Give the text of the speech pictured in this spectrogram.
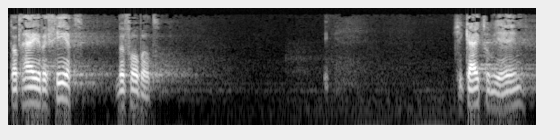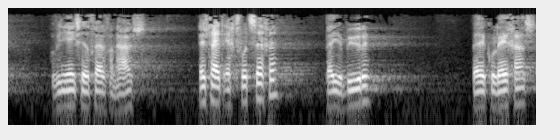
Dat Hij regeert, bijvoorbeeld. Als je kijkt om je heen, hoef je niet eens heel ver van huis. Heeft Hij het echt voor het zeggen? Bij je buren? Bij je collega's?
